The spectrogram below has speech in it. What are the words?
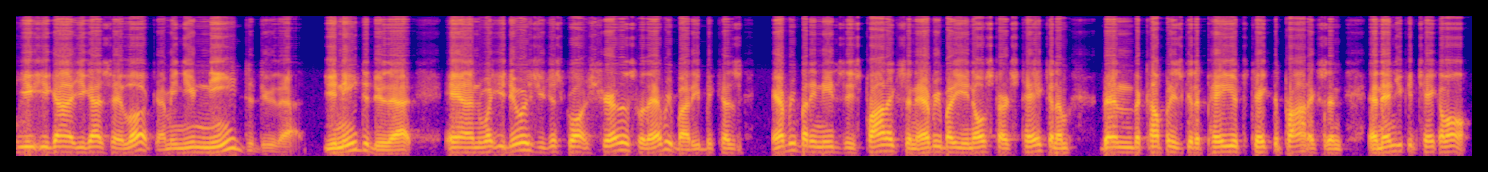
you, you got you got to say, look, I mean, you need to do that. You need to do that. And what you do is you just go out and share this with everybody because everybody needs these products and everybody you know starts taking them, then the company's going to pay you to take the products and, and then you can take them all.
